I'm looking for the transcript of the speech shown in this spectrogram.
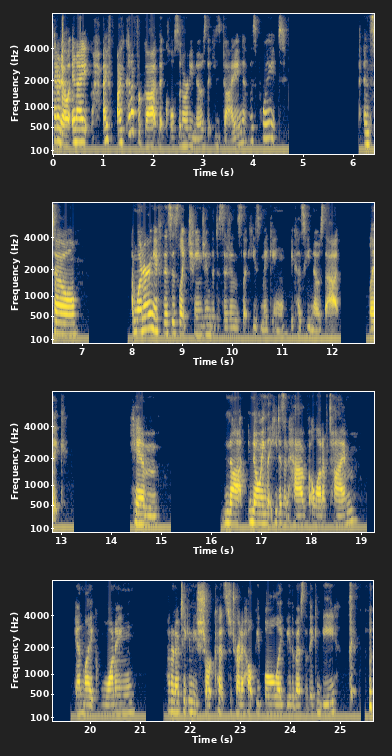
I don't know, and I, I, I kind of forgot that Coulson already knows that he's dying at this point, and so I'm wondering if this is like changing the decisions that he's making because he knows that, like him not knowing that he doesn't have a lot of time and like wanting I don't know, taking these shortcuts to try to help people like be the best that they can be.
